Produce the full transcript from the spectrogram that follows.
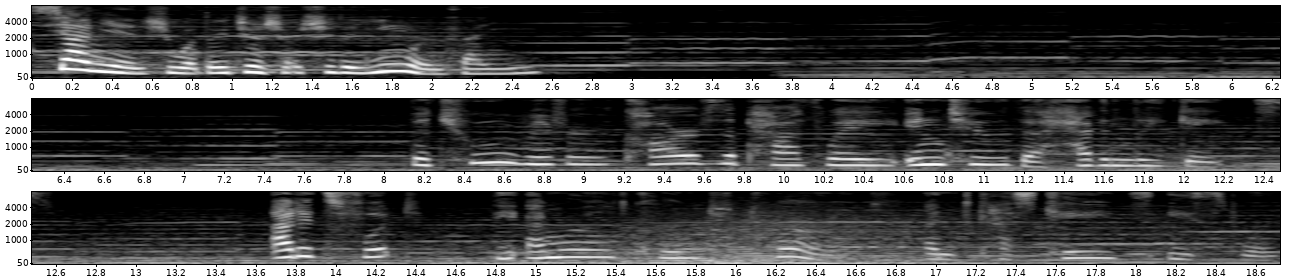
下面是我对这首诗的英文翻译。The Chu River carves a pathway into the heavenly gates. At its foot, the emerald current twirls and cascades eastward.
